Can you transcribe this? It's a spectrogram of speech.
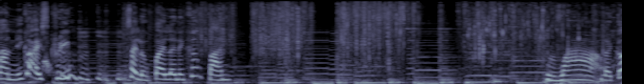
ตอนนี้ก็ไอศครีม ใส่ลงไปเลยในเครื่องปั่น Wow. แล้วก็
